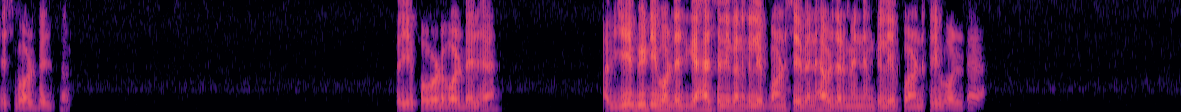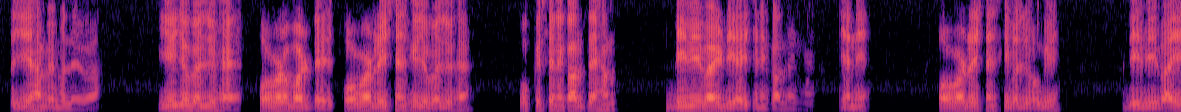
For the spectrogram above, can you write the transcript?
इस वोल्टेज तक। तो ये फॉरवर्ड वोल्टेज है। अब ये बी टी वोल्टेज क्या है? सिलिकॉन के लिए पॉइंट सेवन है और जर्मेनियम के लिए पॉइंट थ्री वोल्ट है। तो ये हमें मिलेगा। ये जो वैल्यू है फॉरवर्ड वोल्टेज फॉरवर्ड रेजिस्टेंस की जो वैल्यू है, वो किससे निकालते हैं हम? D V by D I से निकालेंगे। यानी फॉरवर्ड रेजिस्टेंस की वैल्यू होगी D V by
